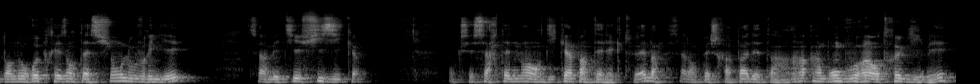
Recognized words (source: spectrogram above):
Dans nos représentations, l'ouvrier, c'est un métier physique. Donc c'est certainement un handicap intellectuel, ça n'empêchera pas d'être un, bon bourrin entre guillemets,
